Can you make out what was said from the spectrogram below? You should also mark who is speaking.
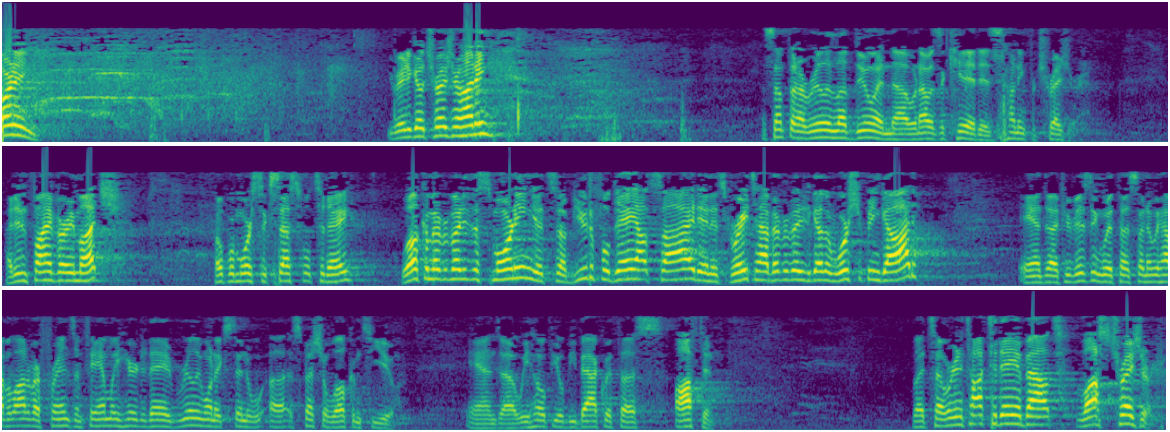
Speaker 1: Morning. You ready to go treasure hunting? Something I really loved doing uh, when I was a kid is hunting for treasure. I didn't find very much. Hope we're more successful today. Welcome everybody this morning. It's a beautiful day outside and it's great to have everybody together worshiping God. And uh, if you're visiting with us, I know we have a lot of our friends and family here today. I really want to extend a, a special welcome to you. And uh, we hope you'll be back with us often. But uh, we're going to talk today about lost treasure.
